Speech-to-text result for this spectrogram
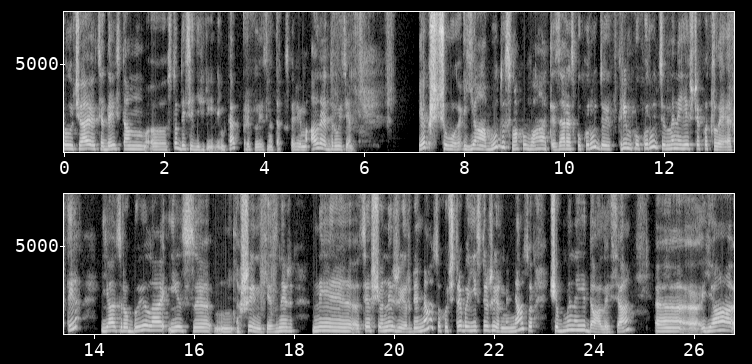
виходить десь там е, 110 гривень, так, приблизно, так скажімо. Але, друзі, якщо я буду смакувати зараз кукурудзою, крім кукурудзи, в мене є ще котлети. Я зробила із шинки, з не, не, це що не жирне м'ясо, хоч треба їсти жирне м'ясо, щоб ми наїдалися. Е, я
